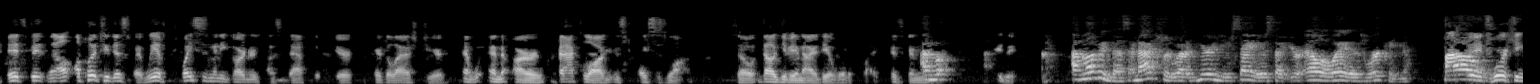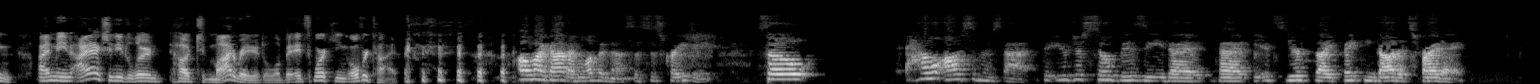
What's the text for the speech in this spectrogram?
it's been, I'll, I'll, put it to you this way. We have twice as many gardeners on staff this year compared to last year and, and our backlog is twice as long. So that'll give you an idea of what it's like. It's been I'm, crazy. I'm loving this. And actually what I'm hearing you say is that your LOA is working. Oh. It's working. I mean, I actually need to learn how to moderate it a little bit. It's working overtime. oh my God. I'm loving this. This is crazy. So how awesome is that? That you're just so busy that, that it's, you're like thanking God it's Friday.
